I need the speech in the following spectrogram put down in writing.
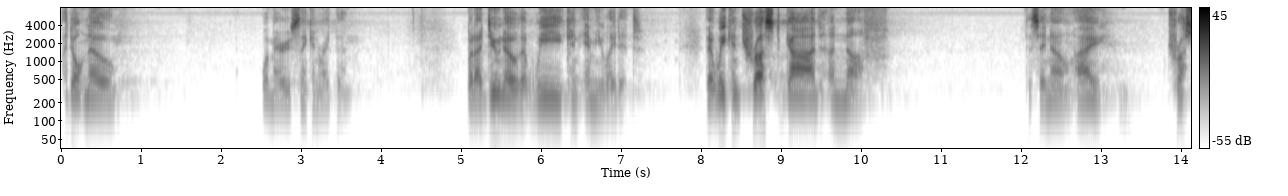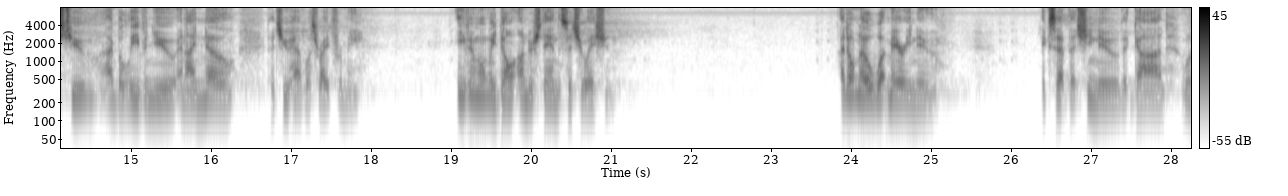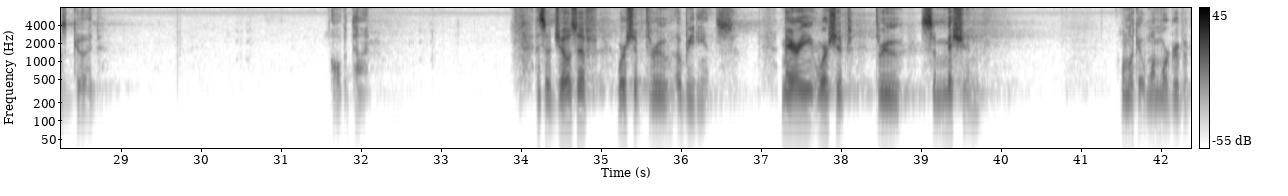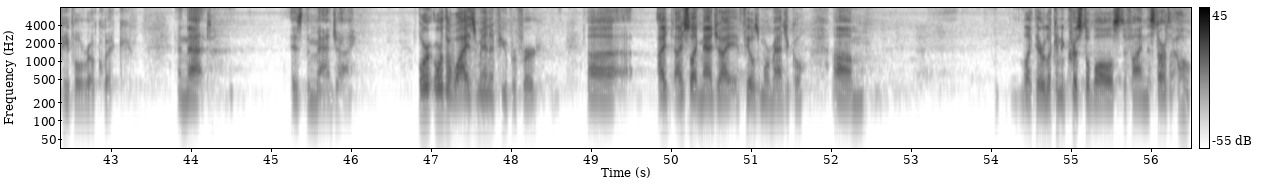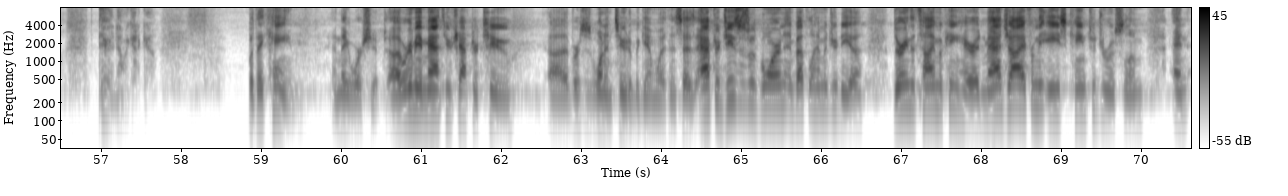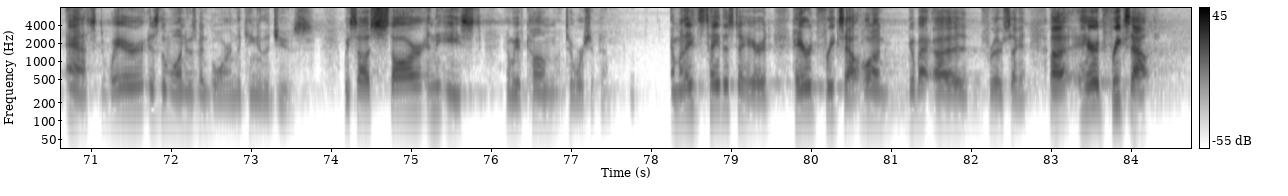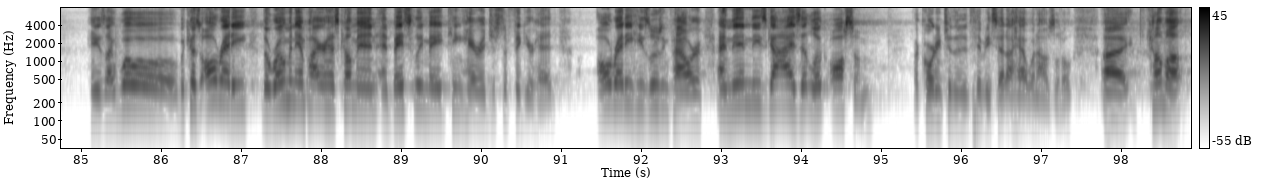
I don't know what Mary was thinking right then, but I do know that we can emulate it, that we can trust God enough to say, No, I trust you, I believe in you, and I know that you have what's right for me, even when we don't understand the situation. I don't know what Mary knew, except that she knew that God was good all the time. And so Joseph worshiped through obedience. Mary worshiped through submission I want to look at one more group of people real quick, and that is the Magi, or, or the wise men if you prefer. Uh, I, I, just like Magi, it feels more magical. Um, like they were looking in crystal balls to find the stars. Like, oh, there, now we got to go. But they came and they worshiped. Uh, we're going to be in Matthew chapter 2 uh, verses 1 and 2 to begin with. It says, After Jesus was born in Bethlehem of Judea, during the time of King Herod, Magi from the east came to Jerusalem and asked, Where is the one who has been born, the King of the Jews? We saw a star in the east, and we have come to worship him. And when they say this to Herod, Herod freaks out. Hold on, go back uh, for a second. Uh, Herod freaks out. He's like, whoa, whoa, whoa, because already the Roman Empire has come in and basically made King Herod just a figurehead. Already he's losing power. And then these guys that look awesome, according to the nativity set I had when I was little, uh, come up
